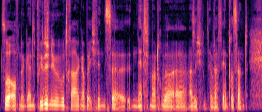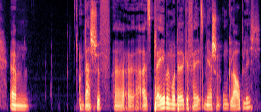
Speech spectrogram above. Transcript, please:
so auf eine ganz politischen Ebene übertragen, aber ich finde es äh, nett mal drüber, äh, also ich finde es einfach sehr interessant. Ähm, und das Schiff äh, als Playable-Modell gefällt es mir schon unglaublich.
